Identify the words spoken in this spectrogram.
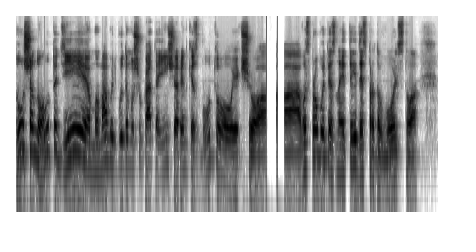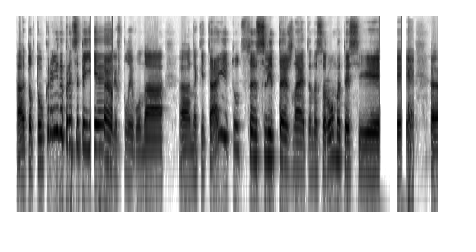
Ну, шановні, ну тоді ми, мабуть, будемо шукати інші ринки збуту, якщо а, ви спробуйте знайти десь продовольство. А, тобто Україна, в принципі, є впливу на, на Китай. І тут слід теж, знаєте, не соромитись і. е, е,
